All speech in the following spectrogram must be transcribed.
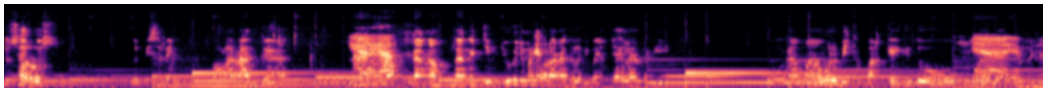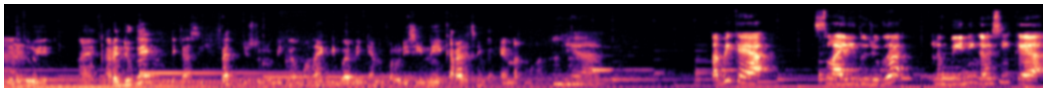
Terus harus lebih sering olahraga. Iya Nah, ya. Nggak nggak nggak nge-gym juga, cuma kayak olahraga lebih banyak jalan, lebih nggak mau lebih kepake gitu. Iya, iya benar. Jadi itu lebih naik. Ada juga yang dikasih fat justru lebih gampang naik dibandingkan kalau di sini karena di sini nggak enak makan. Iya. Tapi kayak selain itu juga lebih ini gak sih kayak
